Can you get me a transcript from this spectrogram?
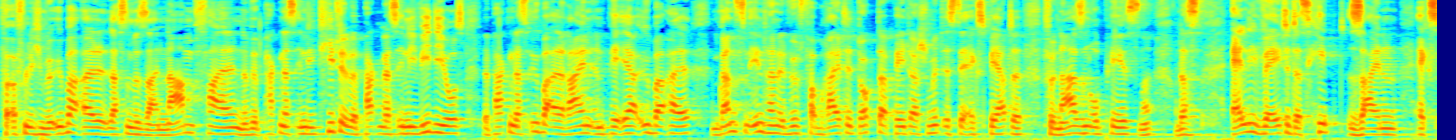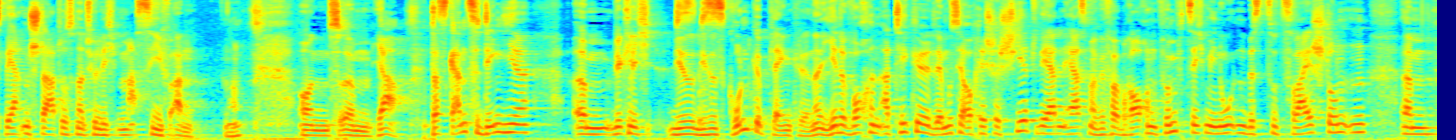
veröffentlichen wir überall, lassen wir seinen Namen fallen. Ne? Wir packen das in die Titel, wir packen das in die Videos, wir packen das überall rein, in PR, überall. Im ganzen Internet wird verbreitet, Dr. Peter Schmidt ist der Experte für Nasen-OPs. Ne? Und das elevated, das hebt seinen Expertenstatus natürlich massiv an. Ne? Und ähm, ja, das ganze Ding hier ähm, wirklich diese, dieses Grundgeplänkel. Ne? Jede Woche ein Artikel, der muss ja auch recherchiert werden erstmal. Wir verbrauchen 50 Minuten bis zu zwei Stunden ähm,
